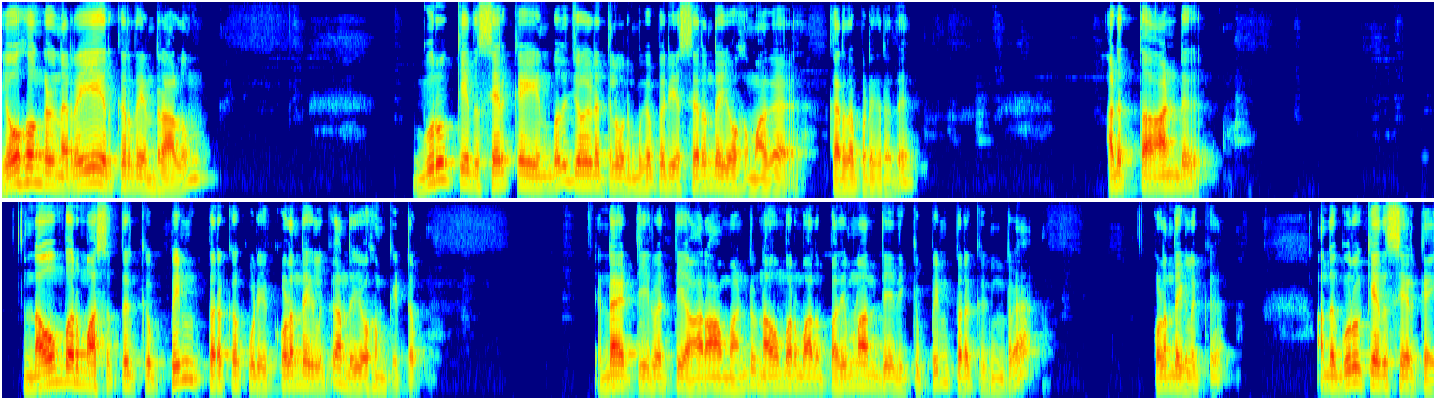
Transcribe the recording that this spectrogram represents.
யோகங்கள் நிறைய இருக்கிறது என்றாலும் குரு கேது சேர்க்கை என்பது ஜோதிடத்தில் ஒரு மிகப்பெரிய சிறந்த யோகமாக கருதப்படுகிறது. அடுத்த ஆண்டு நவம்பர் மாதத்திற்கு பின் பிறக்கக்கூடிய குழந்தைகளுக்கு அந்த யோகம் கிட்டும். ரெண்டாயிரத்தி இருபத்தி ஆறாம் ஆண்டு நவம்பர் மாதம் பதிமூணாம் தேதிக்கு பின் பிறக்குகின்ற குழந்தைகளுக்கு அந்த குரு கேது சேர்க்கை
